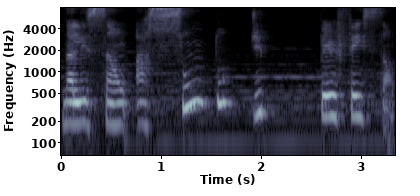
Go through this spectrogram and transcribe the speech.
na lição Assunto de Perfeição.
